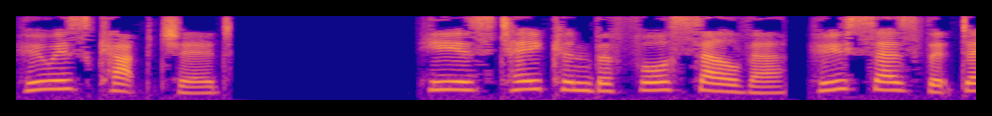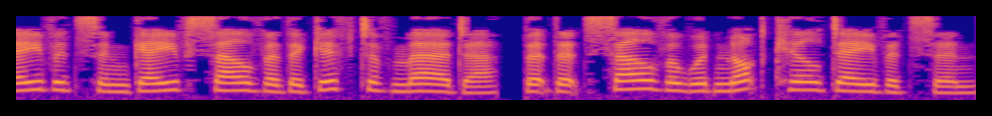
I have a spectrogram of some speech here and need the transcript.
who is captured. He is taken before Selva, who says that Davidson gave Selva the gift of murder, but that Selva would not kill Davidson,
